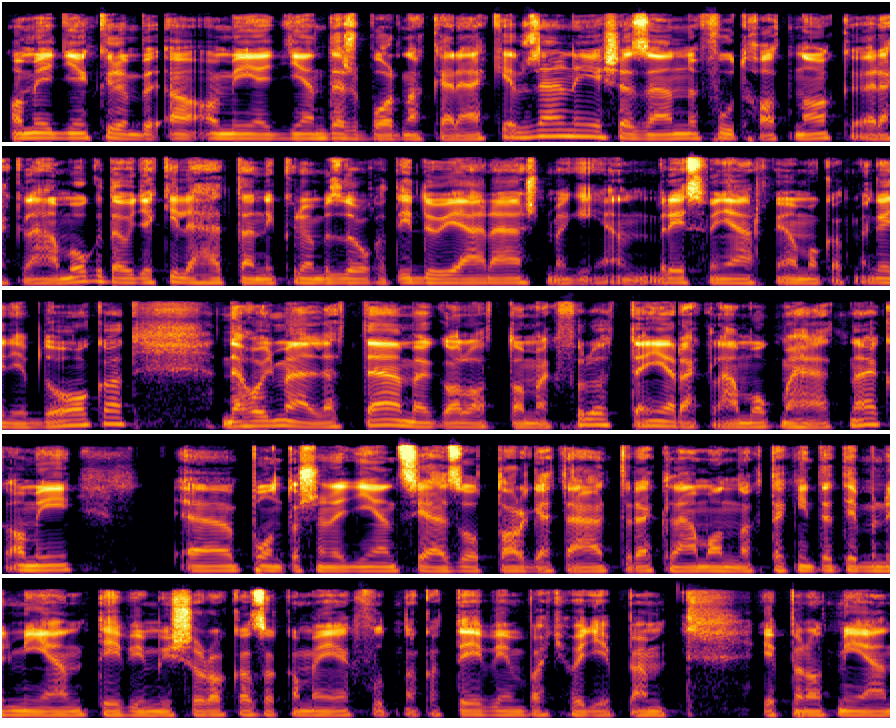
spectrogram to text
ami egy ilyen, különbö, ami egy ilyen dashboardnak kell elképzelni, és ezen futhatnak reklámok, de ugye ki lehet tenni különböző dolgokat, időjárást, meg ilyen részvényárfolyamokat, meg egyéb dolgokat, de hogy mellette, meg alatta, meg fölötte ilyen reklámok mehetnek, ami pontosan egy ilyen célzott, targetált reklám annak tekintetében, hogy milyen tévéműsorok azok, amelyek futnak a tévén, vagy hogy éppen, éppen ott milyen,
